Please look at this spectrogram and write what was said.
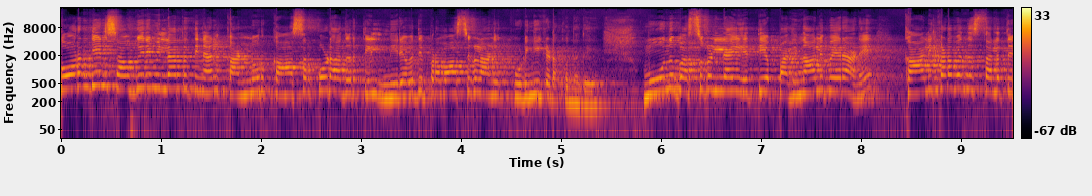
ക്വാറന്റൈൻ സൗകര്യമില്ലാത്തതിനാൽ കണ്ണൂർ കാസർഗോഡ് അതിർത്തിയിൽ നിരവധി പ്രവാസികളാണ് കുടുങ്ങിക്കിടക്കുന്നത്. മൂന്ന് ബസ്സുകളിലായി എത്തിയ പതിനാല് പേരാണ് കാലിക്കടവ് എന്ന സ്ഥലത്ത്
